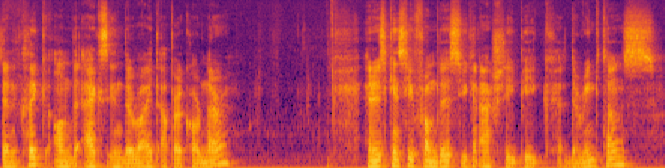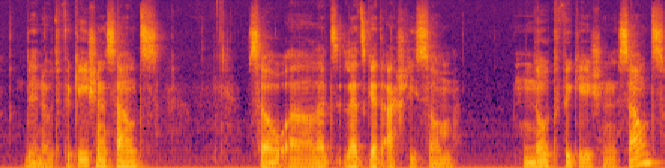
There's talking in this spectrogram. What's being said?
Then click on the X in the right upper corner. And as you can see from this, you can actually pick the ringtones, the notification sounds, so uh, let's let's get actually some notification sounds.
